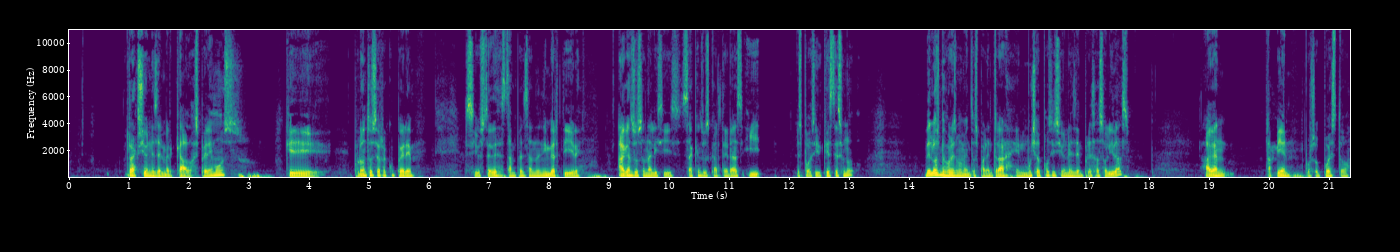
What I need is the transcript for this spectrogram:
reacciones del mercado. Esperemos que pronto se recupere. Si ustedes están pensando en invertir, hagan sus análisis, saquen sus carteras y les puedo decir que este es uno de los mejores momentos para entrar en muchas posiciones de empresas sólidas. Hagan también, por supuesto,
